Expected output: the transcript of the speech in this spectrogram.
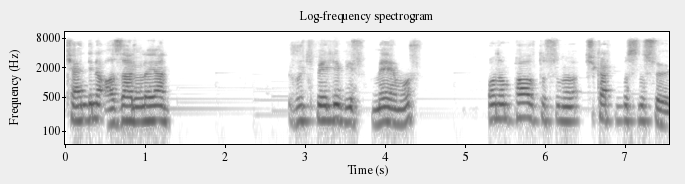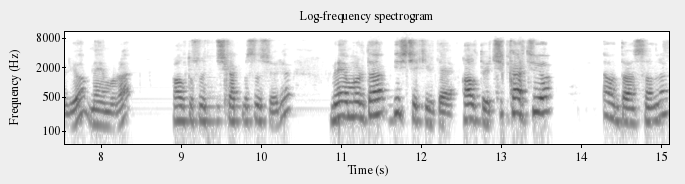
kendini azarlayan rütbeli bir memur onun paltosunu çıkartmasını söylüyor memura. Paltosunu çıkartmasını söylüyor. Memur da bir şekilde paltoyu çıkartıyor. Ondan sonra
